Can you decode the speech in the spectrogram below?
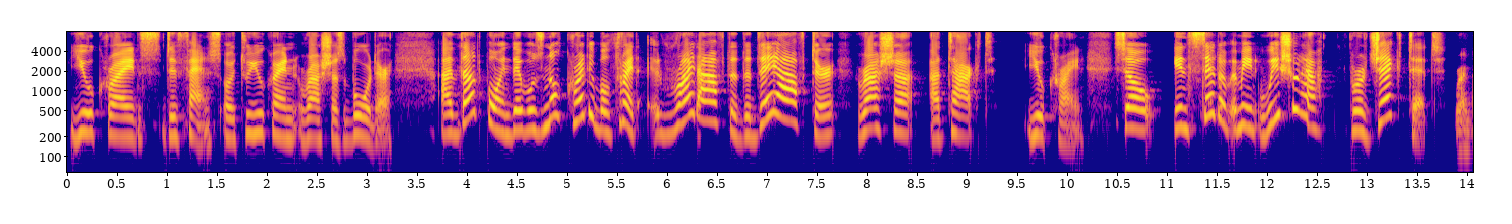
Ukraine's defense or to Ukraine Russia's border. At that point, there was no credible threat. Right after, the day after, Russia attacked Ukraine. So instead of, I mean, we should have projected right.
